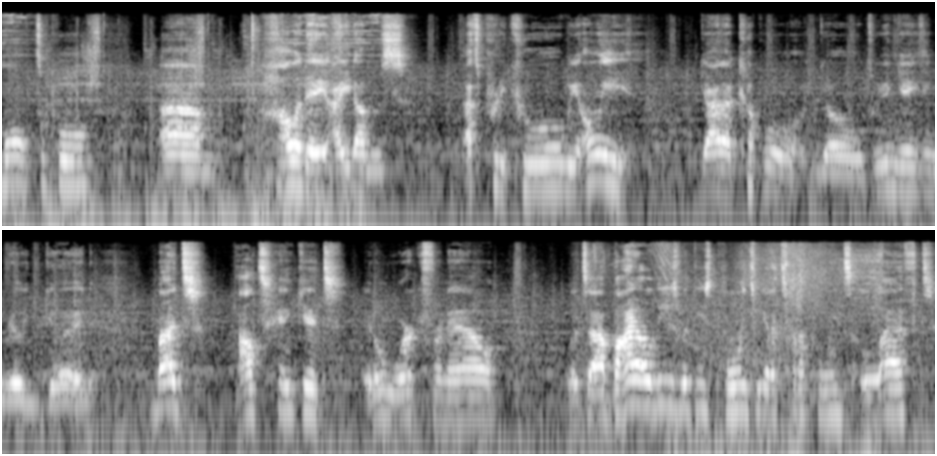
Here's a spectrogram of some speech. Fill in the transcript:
multiple um, holiday items. That's pretty cool. We only got a couple golds. We didn't get anything really good. But I'll take it. It'll work for now. Let's uh, buy all these with these points. We got a ton of points left.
